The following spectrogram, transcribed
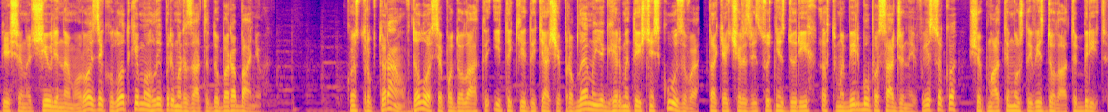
після ночівлі на морозі колодки могли примерзати до барабанів. Конструкторам вдалося подолати і такі дитячі проблеми, як герметичність кузова, так як через відсутність доріг автомобіль був посаджений високо, щоб мати можливість долати брід.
